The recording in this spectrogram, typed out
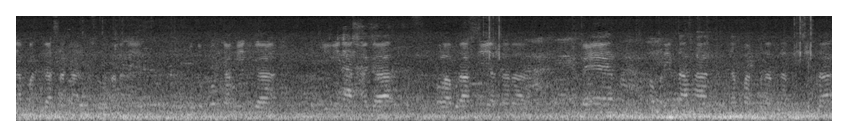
dapat dirasakan. Di seluruh tanah air. Juga keinginan agar kolaborasi antara DPR, pemerintahan dapat benar-benar dicipta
